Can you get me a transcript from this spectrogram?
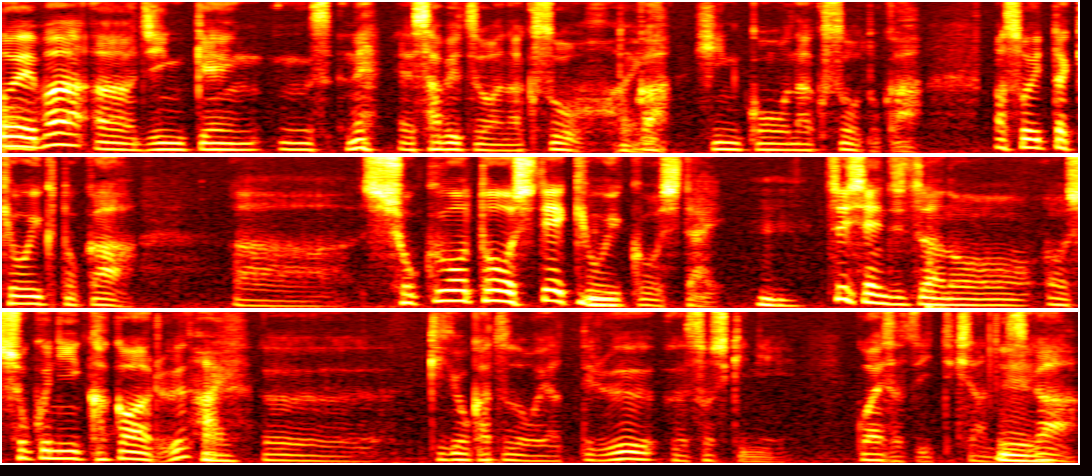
例えばあ人権、ね、差別はなくそうとか、はい、貧困をなくそうとか、まあ、そういった教育とかあ食を通して教育をしたい、うん。うん、つい先日あの食に関わる、はい、企業活動をやってる組織にご挨拶行ってきたんですが、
